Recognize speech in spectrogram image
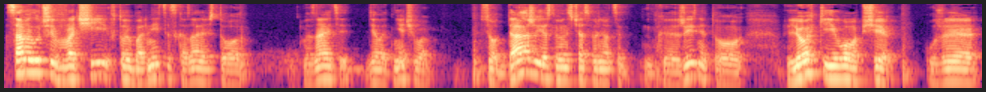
самые лучшие врачи в той больнице сказали, что, вы знаете, делать нечего. Все, даже если он сейчас вернется к жизни, то легкие его вообще уже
